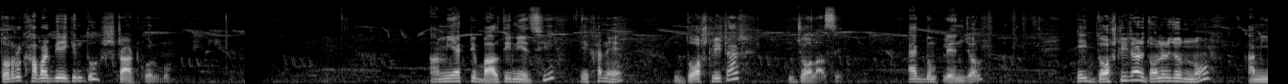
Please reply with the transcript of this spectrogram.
তরল খাবার দিয়ে কিন্তু স্টার্ট করব। আমি একটি বালতি নিয়েছি, এখানে দশ লিটার জল আছে, একদম প্লেন জল। এই দশ লিটার জলের জন্য আমি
